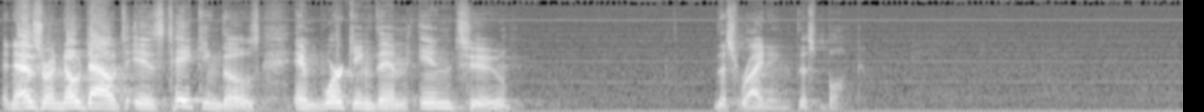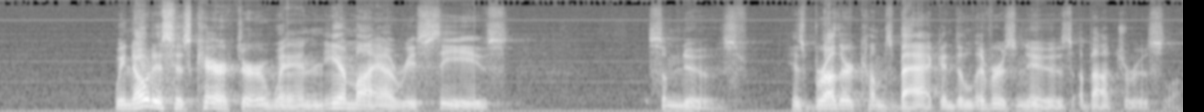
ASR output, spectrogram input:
And Ezra, no doubt, is taking those and working them into this writing, this book. We notice his character when Nehemiah receives some news his brother comes back and delivers news about Jerusalem.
